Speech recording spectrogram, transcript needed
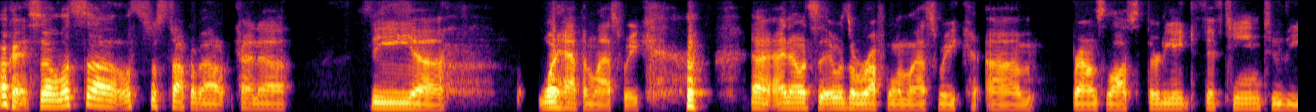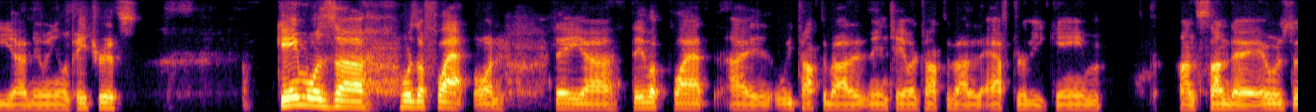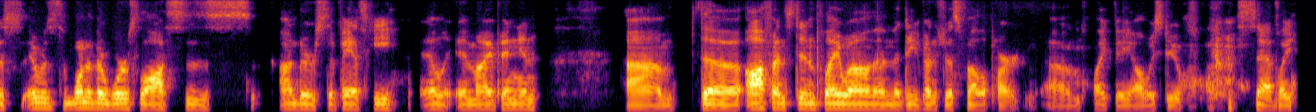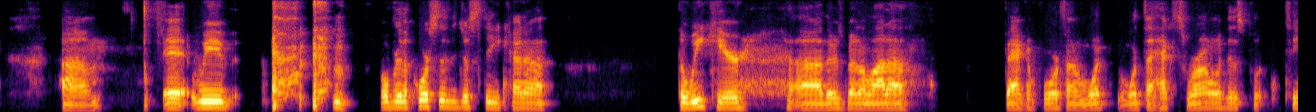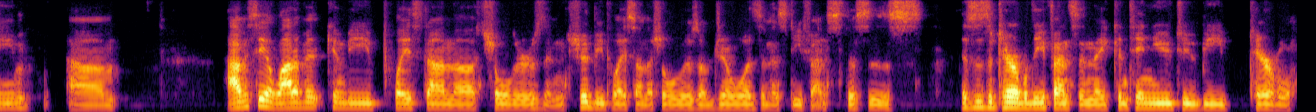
Okay, so let's uh let's just talk about kind of the uh what happened last week. I know it's it was a rough one last week. Um, Browns lost 38 to 15 to the uh, New England Patriots. Game was uh was a flat one. They uh they looked flat. I we talked about it. Me and Taylor talked about it after the game on Sunday. It was just it was one of their worst losses under Stefanski, in, in my opinion. Um, the offense didn't play well, and then the defense just fell apart, um, like they always do, sadly. Um, it, we've over the course of just the kind of the week here, uh, there's been a lot of back and forth on what what the heck's wrong with this team. Um, obviously, a lot of it can be placed on the shoulders and should be placed on the shoulders of Joe Woods and this defense. This is this is a terrible defense, and they continue to be terrible.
